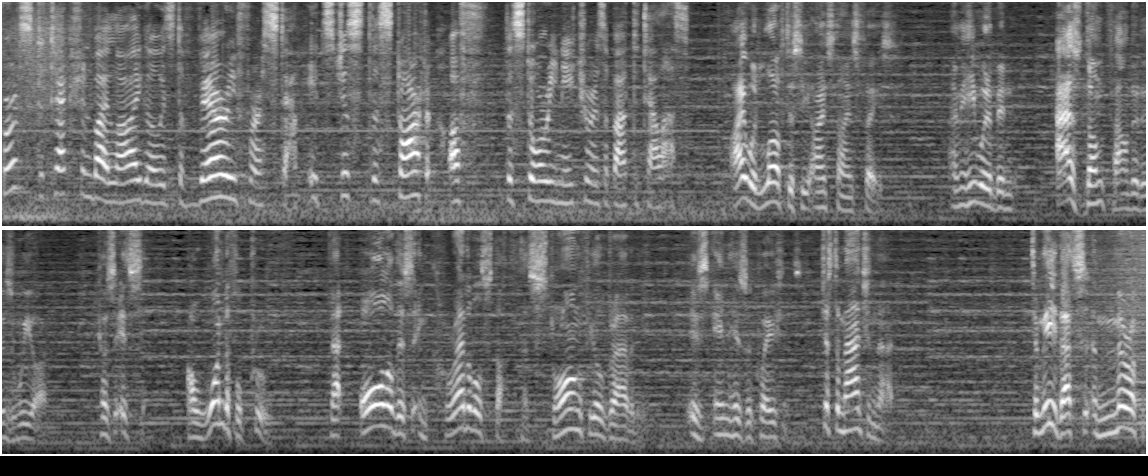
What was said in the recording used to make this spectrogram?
first detection by LIGO is the very first step. It's just the start of the story nature is about to tell us. I would love to see Einstein's face. I mean, he would have been as dumbfounded as we are, because it's a wonderful proof that all of this incredible stuff, the strong field gravity, is in his equations. Just imagine that. To me, that's a miracle.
